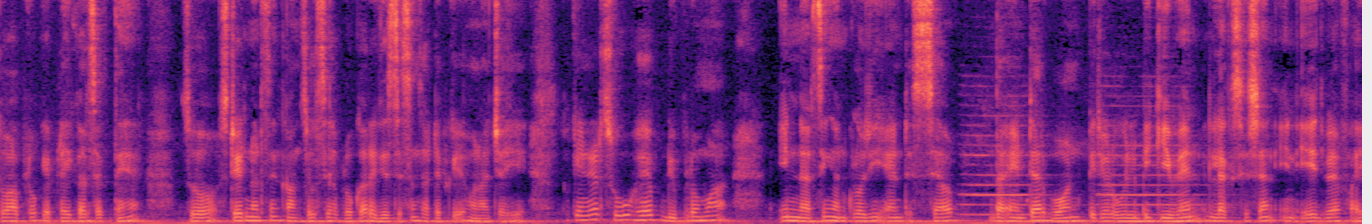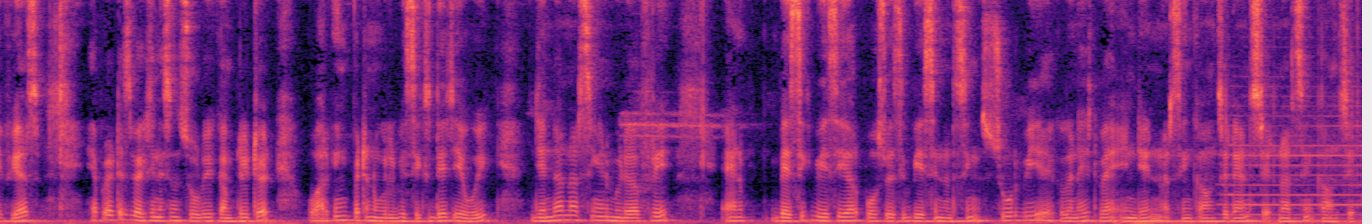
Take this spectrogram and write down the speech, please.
तो आप लोग अप्लाई कर सकते हैं। सो स्टेट नर्सिंग काउंसिल से आप लोग का रजिस्ट्रेशन सर्टिफिकेट होना चाहिए। तो candidates who have diploma in nursing oncology and served the entire bond period will be given relaxation in age by 5 years hepatitis vaccination should be completed working pattern will be 6 days a week general nursing and midwifery and basic bsc or post basic bsc nursing should be recognized by indian nursing council and state nursing council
